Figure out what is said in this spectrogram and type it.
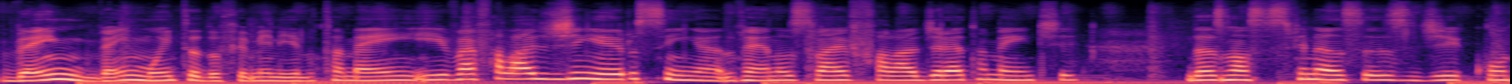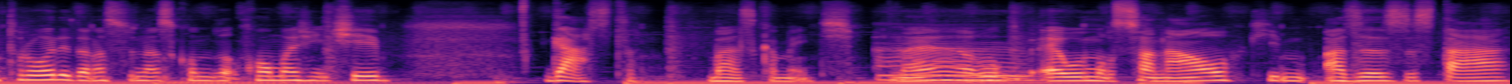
vem vem muito do feminino também e vai falar de dinheiro sim. A Vênus vai falar diretamente das nossas finanças, de controle das nossas finanças, como, como a gente gasta, basicamente, né? ah. né? O, é o emocional que às vezes está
